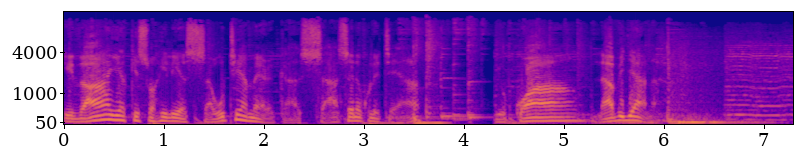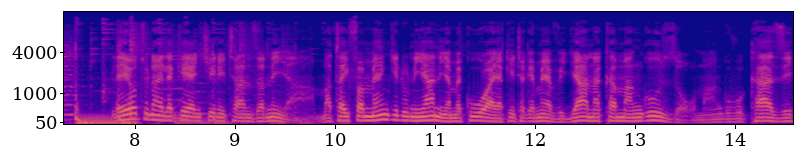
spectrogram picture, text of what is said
Idhaa ya Kiswahili ya Sauti ya Amerika sasa inakuletea jukwaa la vijana. Leo tunaelekea nchini Tanzania. Mataifa mengi duniani yamekuwa yakitegemea vijana kama nguzo na nguvu kazi,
